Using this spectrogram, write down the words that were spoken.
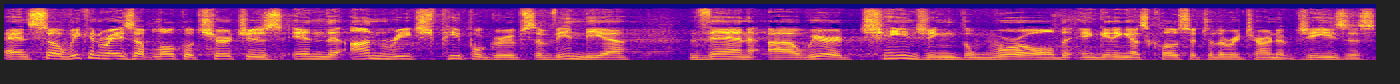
And so we can raise up local churches in the unreached people groups of India. Then uh, we are changing the world and getting us closer to the return of Jesus.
